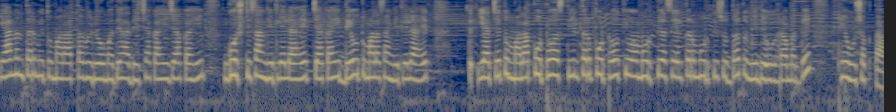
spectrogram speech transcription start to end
यानंतर मी तुम्हाला आता व्हिडिओमध्ये आधीच्या काही ज्या काही गोष्टी सांगितलेल्या आहेत ज्या काही देव तुम्हाला सांगितलेले आहेत याचे तुम्हाला पोठो असतील तर पोठो किंवा मूर्ती असेल तर मूर्तीसुद्धा तुम्ही देवघरामध्ये ठेवू शकता.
